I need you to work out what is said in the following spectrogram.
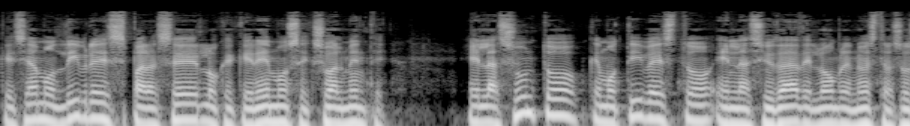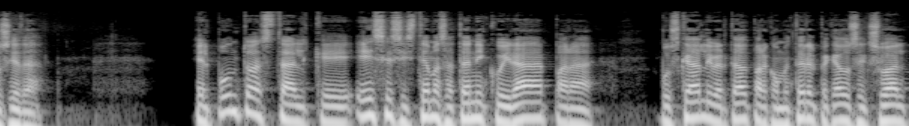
que seamos libres para hacer lo que queremos sexualmente. El asunto que motiva esto en la ciudad del hombre en nuestra sociedad. El punto hasta el que ese sistema satánico irá para buscar libertad para cometer el pecado sexual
